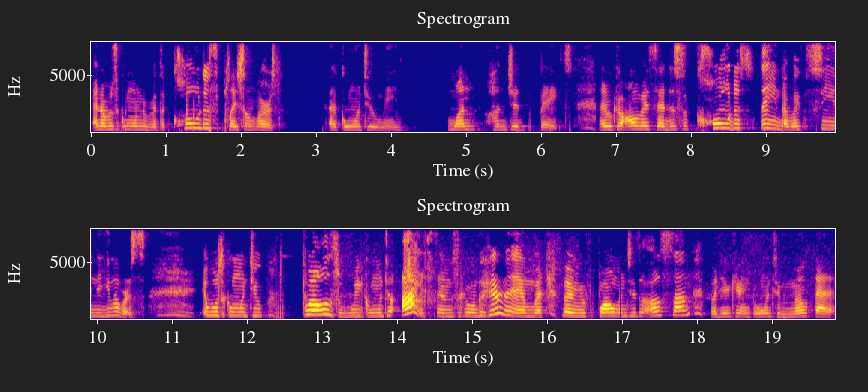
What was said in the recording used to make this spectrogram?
and it was going to the coldest place on earth going to mean 100 days. And we can always say this is the coldest thing that we see in the universe. It was going to froze, we go into ice, and it's going to hit it, and then we fall into the sun, but you can go into melt that,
